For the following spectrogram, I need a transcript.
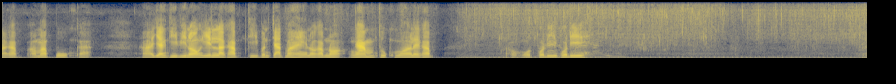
นะครับ เอามาปลูกก็อ่าอย่างที่พี่น้องเห็นแล้วครับ ที่เพิ่นจัดมาให้เนาะครับเนาะงามทุกหัวเลยครับเอาหดพอดีพอดีอ่า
